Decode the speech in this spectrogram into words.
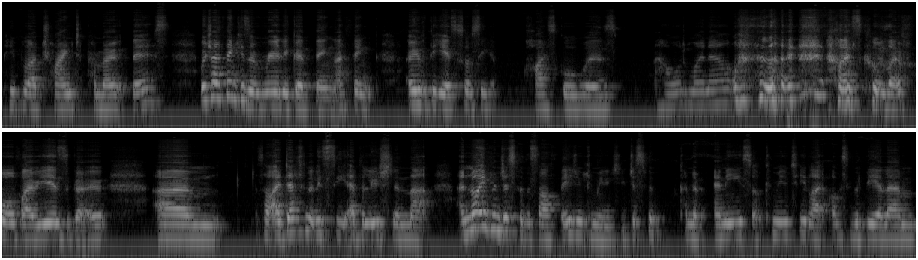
people are trying to promote this, which I think is a really good thing. I think over the years, obviously high school was, how old am I now? high school was like four or five years ago. Um, so I definitely see evolution in that. And not even just for the South Asian community, just with kind of any sort of community, like obviously the BLM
